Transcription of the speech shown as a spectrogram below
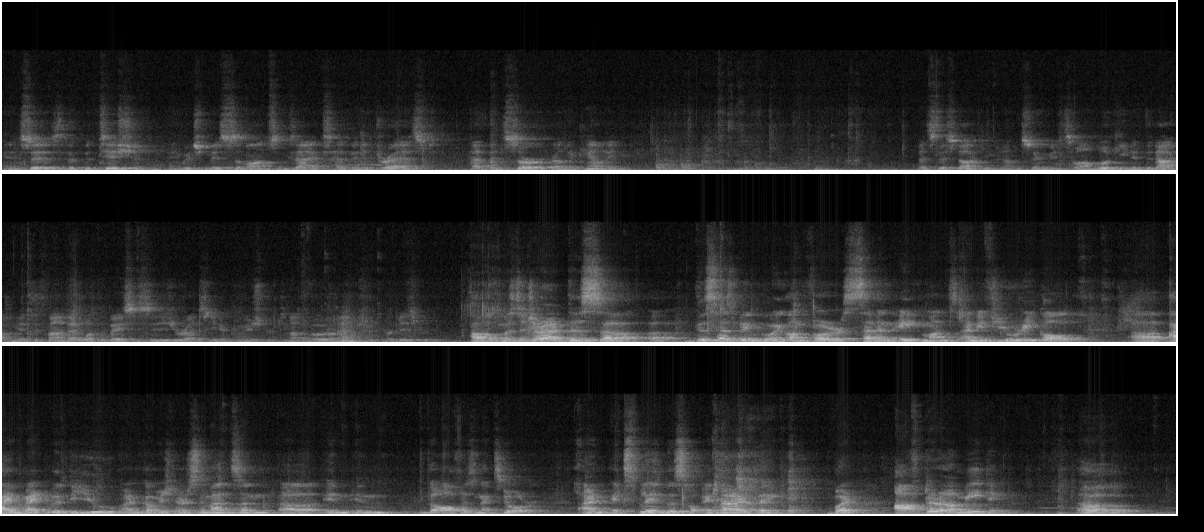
And it says, "The petition in which Ms. Semanson's acts have been addressed have been served on the county." That's this document, I'm assuming. So I'm looking at the document to find out what the basis is you're asking a commissioner to not vote on action in her district. Uh, Mr. Jarrard, this, uh, uh, this has been going on for seven, eight months, and if you recall, uh, I met with you and Commissioner Semanson uh, in, in the office next door and explained this entire thing. But after our meeting, uh,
